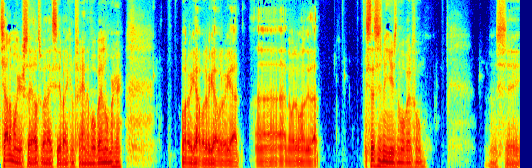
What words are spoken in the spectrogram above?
chat among yourselves while I see if I can find the mobile number here. What do we got? What do we got? What do we got? Uh, no, I don't want to do that. So this is me using the mobile phone. Let me see.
